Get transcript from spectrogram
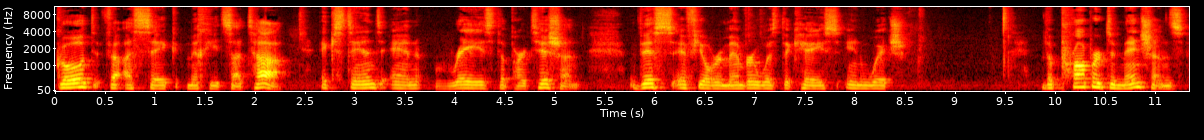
Gud ve'asek mechitzata, extend and raise the partition. This, if you'll remember, was the case in which the proper dimensions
